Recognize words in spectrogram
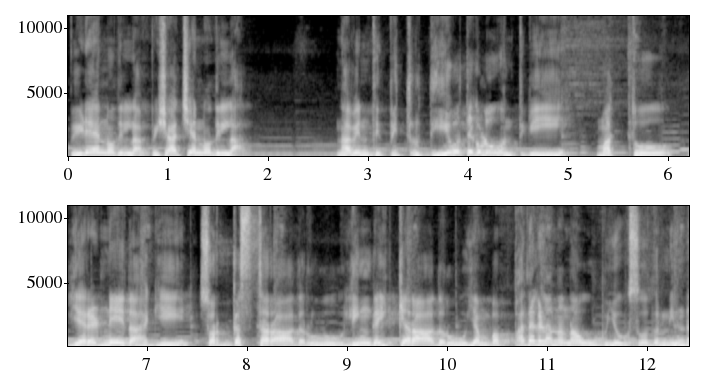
ಪೀಡೆ ಅನ್ನೋದಿಲ್ಲ, ಪಿಶಾಚಿ ಅನ್ನೋದಿಲ್ಲ. ನಾವೇನಂತೀವಿ ಪಿತೃ ದೇವತೆಗಳು ಅಂತೀವಿ. ಮತ್ತು ಎರಡನೇದಾಗಿ ಸ್ವರ್ಗಸ್ಥರಾದರು, ಲಿಂಗೈಕ್ಯರಾದರು ಎಂಬ ಪದಗಳನ್ನು ನಾವು ಉಪಯೋಗಿಸೋದ್ರಿಂದ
